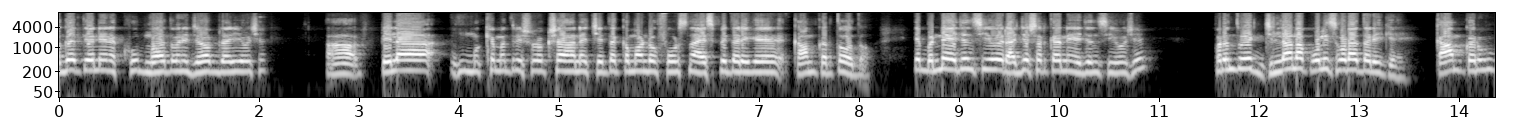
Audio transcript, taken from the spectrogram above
અગત્યની અને ખૂબ મહત્વની જવાબદારીઓ છે. પેલા હું મુખ્યમંત્રી સુરક્ષા અને ચેતક કમાન્ડો ફોર્સના એસપી તરીકે કામ કરતો હતો. એ બંને એજન્સીઓ રાજ્ય સરકારની એજન્સીઓ છે. પરંતુ એક જિલ્લાના પોલીસ વડા તરીકે કામ કરવું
